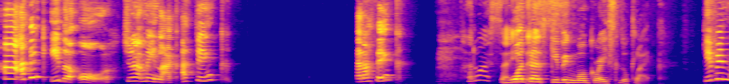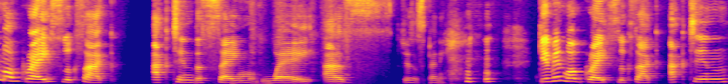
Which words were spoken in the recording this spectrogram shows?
Uh, I think either or. Do you know what I mean? Like, I think, and I think, how do I say? what does giving more grace look like? Giving more grace looks like acting the same way as Jesus Penny. Giving more grace looks like acting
